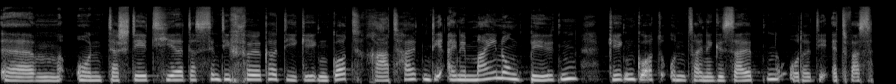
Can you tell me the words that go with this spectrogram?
Ähm, und da steht hier, das sind die Völker, die gegen Gott Rat halten, die eine Meinung bilden gegen Gott und seine Gesalbten oder die etwas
